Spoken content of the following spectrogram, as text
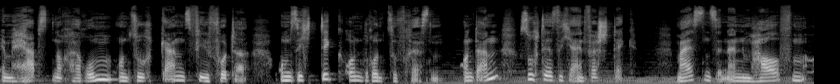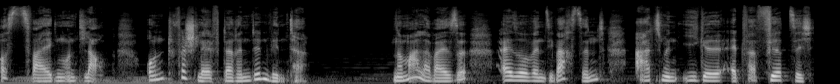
im Herbst noch herum und sucht ganz viel Futter, um sich dick und rund zu fressen. Und dann sucht er sich ein Versteck, meistens in einem Haufen aus Zweigen und Laub, und verschläft darin den Winter. Normalerweise, also wenn sie wach sind, atmen Igel etwa 40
